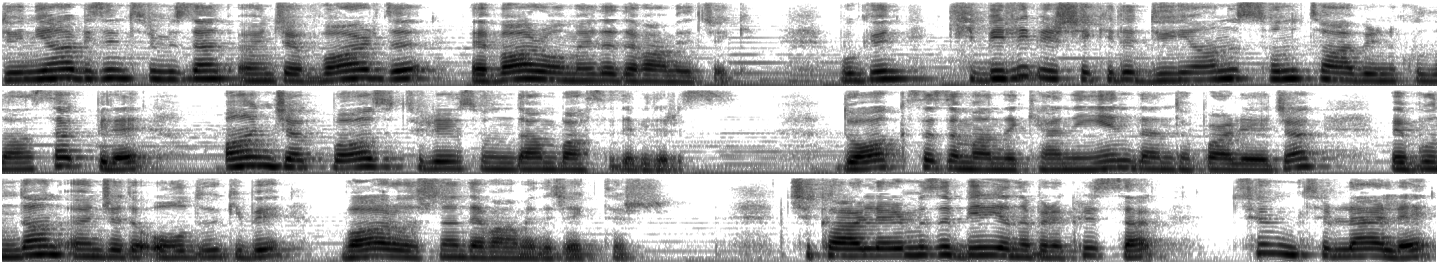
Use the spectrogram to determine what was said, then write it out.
Dünya bizim türümüzden önce vardı ve var olmaya da devam edecek. Bugün kibirli bir şekilde dünyanın sonu tabirini kullansak bile ancak bazı türlerin sonundan bahsedebiliriz. Doğa kısa zamanda kendini yeniden toparlayacak ve bundan önce de olduğu gibi varoluşuna devam edecektir. Çıkarlarımızı bir yana bırakırsak tüm türlerle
